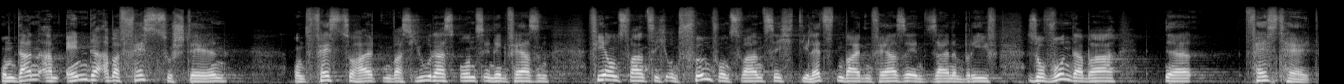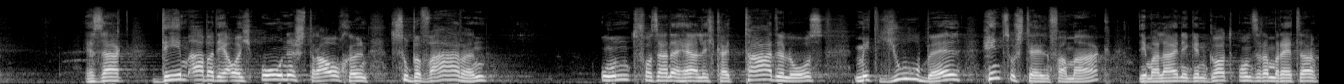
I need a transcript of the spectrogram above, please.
Um dann am Ende aber festzustellen, und festzuhalten, was Judas uns in den Versen 24 und 25, die letzten beiden Verse in seinem Brief, so wunderbar äh, festhält. Er sagt, dem aber, der euch ohne Straucheln zu bewahren und vor seiner Herrlichkeit tadellos mit Jubel hinzustellen vermag, dem alleinigen Gott, unserem Retter,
